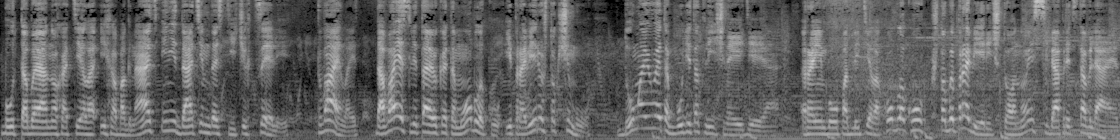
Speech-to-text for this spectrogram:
будто бы оно хотело их обогнать и не дать им достичь их целей. Твайлайт, давай я слетаю к этому облаку и проверю, что к чему. Думаю, это будет отличная идея. Рейнбоу подлетела к облаку, чтобы проверить, что оно из себя представляет.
